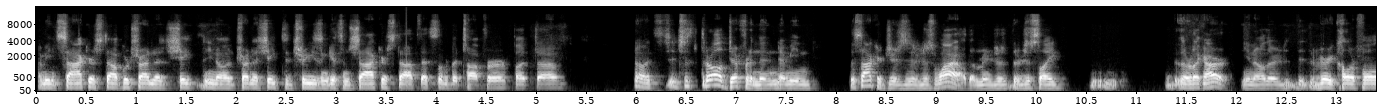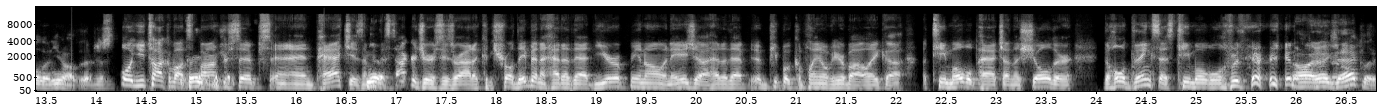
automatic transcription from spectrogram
I mean, soccer stuff. We're trying to shake, you know, trying to shake the trees and get some soccer stuff. That's a little bit tougher, but uh, no, it's it's just they're all different. And I mean, the soccer jerseys are just wild. I mean, they're just like they're like art, you know, they're, they're very colorful and, you know, they're just. Well, you talk about sponsorships and, and, patches. I mean, yeah. the soccer jerseys are out of control. They've been ahead of that Europe, you know, and Asia ahead of that. People complain over here about like a, a T-Mobile patch on the shoulder. The whole thing says T-Mobile over there. You know? Oh, exactly.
